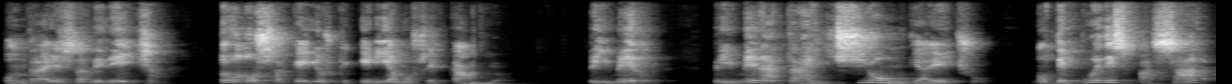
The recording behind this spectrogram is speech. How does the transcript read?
contra esa derecha, todos aquellos que queríamos el cambio. Primer, primera traición que ha hecho. No te puedes pasar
